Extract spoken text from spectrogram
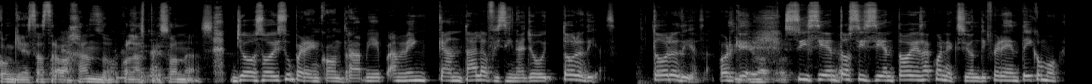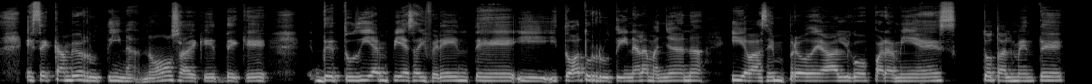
con quien estás trabajando, con las personas. Yo soy súper en contra. A mí, a mí me encanta la oficina. Yo voy todos los días todos los días, porque sí, siento, sí siento esa conexión diferente y como ese cambio de rutina, ¿no? O sea, de que de, que de tu día empieza diferente y, y toda tu rutina a la mañana y vas en pro de algo, para mí es totalmente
